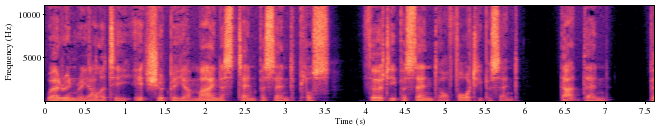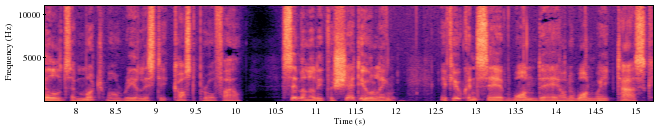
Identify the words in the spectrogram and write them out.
where in reality it should be a minus 10% plus 30% or 40%. That then builds a much more realistic cost profile. Similarly, for scheduling, if you can save one day on a one week task,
